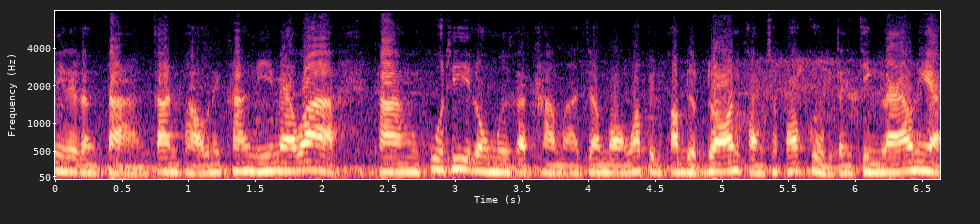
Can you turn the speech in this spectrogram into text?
มีอะไรต่างๆ การเผาในครั้งนี้แม้ว่า ทางผู้ที่ลงมือกระทำอาจจะมองว่าเป็นความเดือดร้อนของเฉพาะกลุ่มแต่จริงๆแล้วเนี่ย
